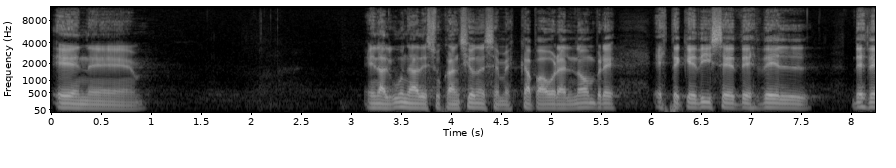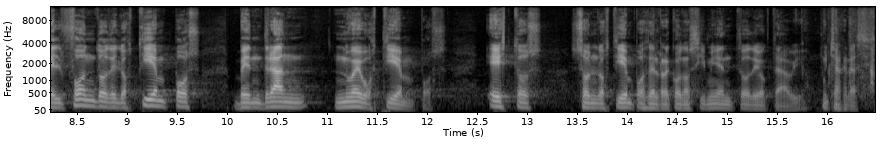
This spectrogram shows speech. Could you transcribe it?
en, eh, en alguna de sus canciones, se me escapa ahora el nombre, este que dice, desde el, desde el fondo de los tiempos vendrán nuevos tiempos. Estos son los tiempos del reconocimiento de Octavio. Muchas gracias.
